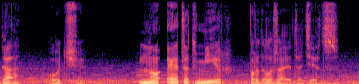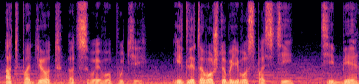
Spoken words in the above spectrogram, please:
«Да, отче». Но этот мир, продолжает отец, отпадет от своего пути, и для того, чтобы его спасти, тебе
